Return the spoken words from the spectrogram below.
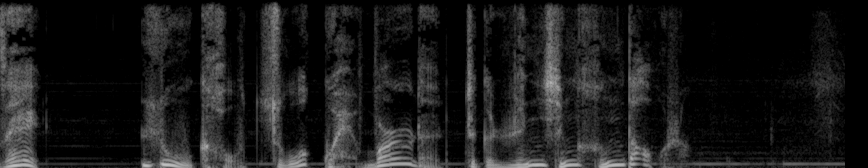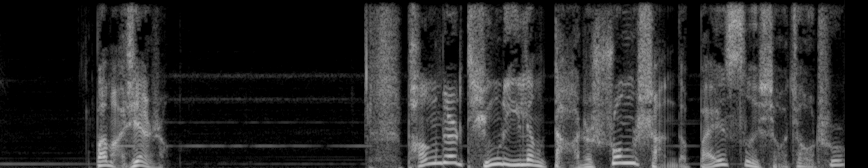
在路口左拐弯的这个人行横道上，斑马线上，旁边停了一辆打着双闪的白色小轿车，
